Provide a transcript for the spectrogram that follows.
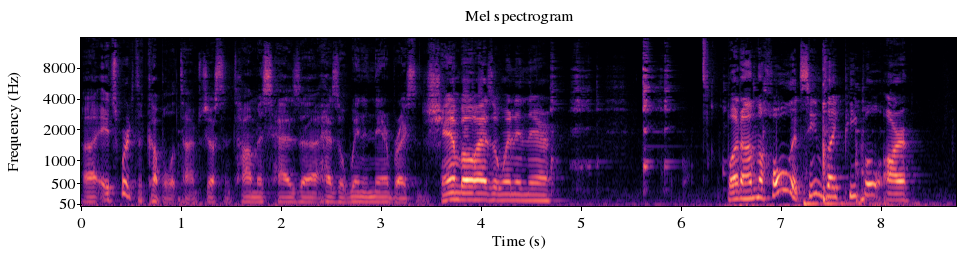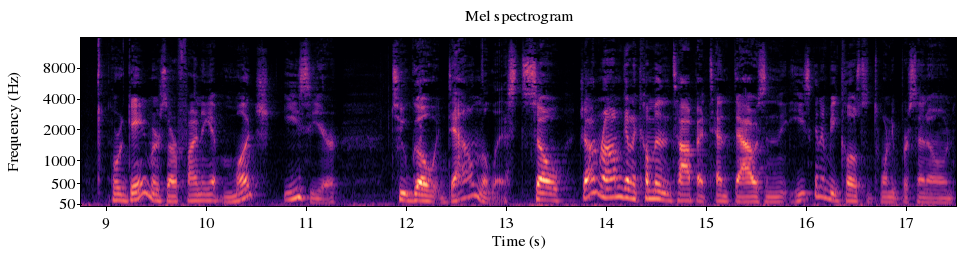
uh, it's worked a couple of times. Justin Thomas has a, has a win in there. Bryson DeChambeau has a win in there. But on the whole, it seems like people are, or gamers are finding it much easier to go down the list. So Jon Rahm going to come in the top at 10,000. He's going to be close to 20% owned.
